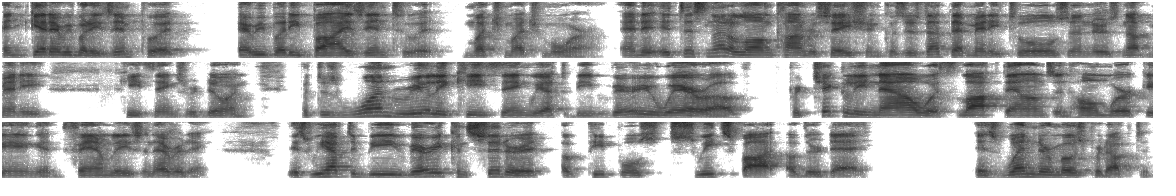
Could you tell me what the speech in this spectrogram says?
and get everybody's input, everybody buys into it much, much more. And it, it's just not a long conversation because there's not that many tools and there's not many key things we're doing. But there's one really key thing we have to be very aware of, particularly now with lockdowns and home working and families and everything is we have to be very considerate of people's sweet spot of their day is when they're most productive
